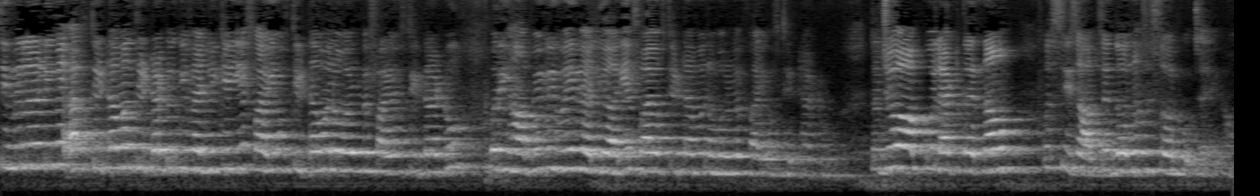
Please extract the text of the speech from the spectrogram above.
सिमिलरली में F theta one theta two की वैल्यू क्या है? Five of theta one over में फाइव ऑफ़ थीटा टू और यहाँ पे भी वही वैल्यू आ रही है five of theta one over में फाइव ऑफ़ थीटा टू तो जो आपको लेट करना हो, उस हिसाब से दोनों से सॉल्व हो जाएगा।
